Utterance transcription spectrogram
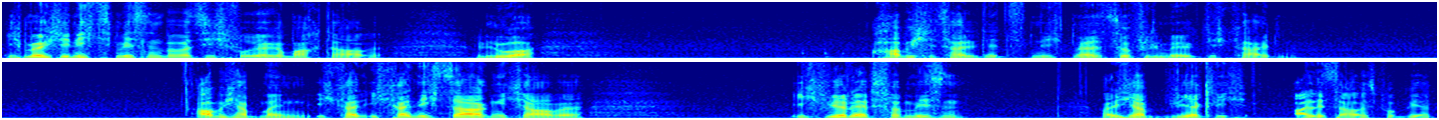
Ich möchte nichts missen, was ich früher gemacht habe. Nur, habe ich jetzt halt jetzt nicht mehr so viele Möglichkeiten. Aber ich habe mein, ich kann, ich kann nicht sagen, ich habe, ich würde es vermissen, weil ich habe wirklich alles ausprobiert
